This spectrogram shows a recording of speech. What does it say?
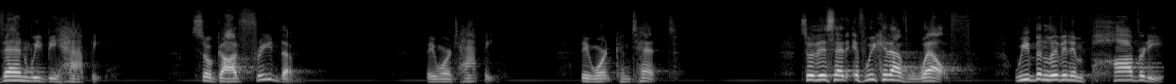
then we'd be happy. So God freed them. They weren't happy, they weren't content. So they said, if we could have wealth, we've been living in poverty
